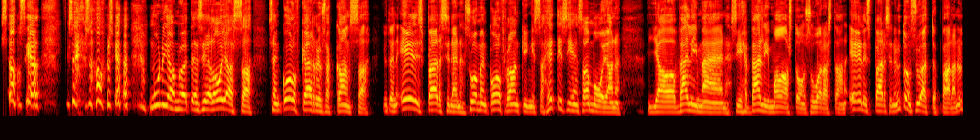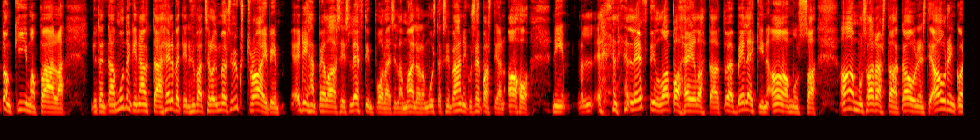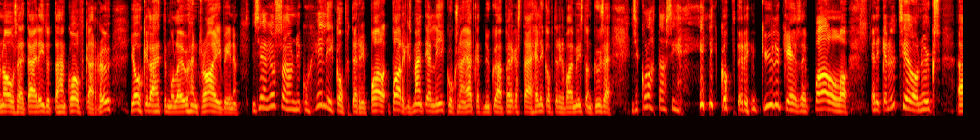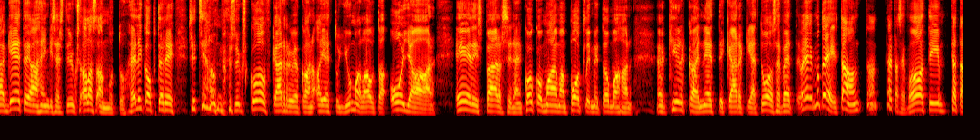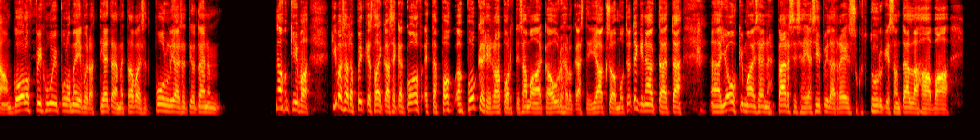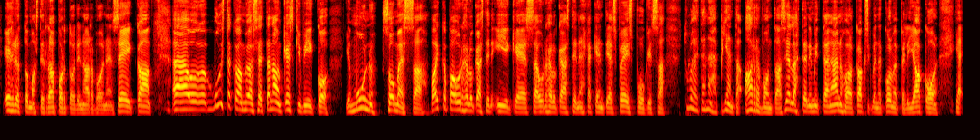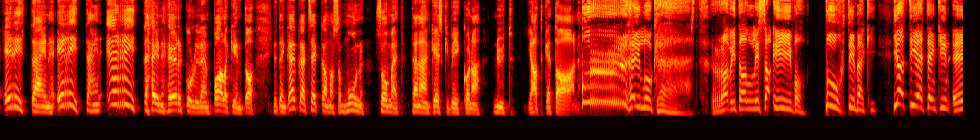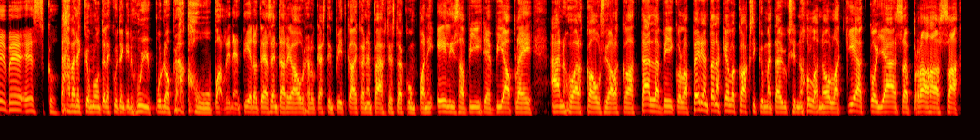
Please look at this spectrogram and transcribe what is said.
Se on siellä, se, se on siellä munia myöten siellä ojassa sen golfkärrynsä kanssa, joten Eelis Pärssinen Suomen golf-rankingissa heti siihen samojan ja Välimään siihen välimaastoon suorastaan. Eelis Pärssinen, nyt on syöttö päällä, nyt on kiima päällä, joten tämä muutenkin näyttää helvetin hyvältä. Siellä oli myös yksi drive, Edihän pelaa siis leftin puoleisilla mailoilla, muistaakseni vähän niin kuin Sebastian Aho, niin leftin lapa heilahtaa tuo Belekin aamussa. Aamu sarastaa kauniisti, aurinko nousee, tämä ei liity tähän golfkärryyn. Jouhki lähetti mulle yhden drivein, niin siellä jossain on niinku helikopteriparkis, mä en tiedä liikkuuko nämä jätkät nykyään pelkästään helikopterilla vai mistä on kyse, niin se kolahtaa siihen helikopterin kylkeen se pallo. Eli nyt siellä on yksi äh, GTA-henkisesti yksi alasammuttu helikopteri, sitten siellä on myös yksi golfkärry, joka on ajettu jumalauta ojaan. Eelis Pärssinen, koko maailman potlimit omahan äh, kirkkain nettikärkiä, tuo se vet... Ei, mutta ei, tää on, tää, tätä se vaatii, tätä on golfi huipulla, me ei voida tietää me tavalliset pulliaiset, joten No on kiva, kiva saada pitkästä aikaa sekä golf- että po- pokeriraportti samaan aikaan urheilukästi jaksoon, mutta jotenkin näyttää, että jouhkimaisen Pärsisen ja Sipilän reissu Turkissa on tällä haavaa ehdottomasti raportoidin arvoinen seikka. Ää, muistakaa myös, että tänään on keskiviikko ja mun somessa, vaikkapa urheilukästin ig urheilukästin ehkä kenties Facebookissa, tulee tänään pientä arvontaa. Siellä lähtee nimittäin NHL 23 peli jakoon ja erittäin, erittäin, erittäin herkullinen palkinto, joten käykää tsekkaamassa seuraamassa mun somet tänään keskiviikkona. Nyt jatketaan. Urheilukääst! Ravitallissa Iivo, Puhtimäki ja tietenkin EVSko. Tähän välikköön mulla on teille kuitenkin huippunopea kaupallinen tiedote ja sen tarjoaa urheilukästin pitkäaikainen pääyhteistyökumppani Elisa Viihde Viaplay. NHL-kausi alkaa tällä viikolla perjantaina kello 21.00 kiekko jäässä Prahassa.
